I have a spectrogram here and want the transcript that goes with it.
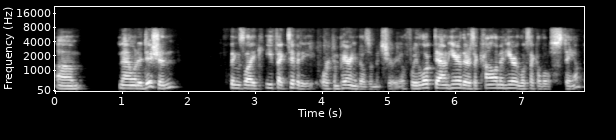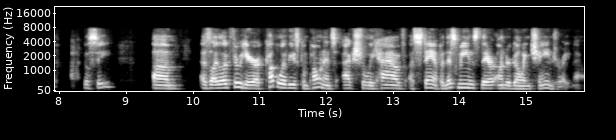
Um, now, in addition, things like effectivity or comparing bills of material. If we look down here, there's a column in here, it looks like a little stamp, you'll see. Um, as I look through here, a couple of these components actually have a stamp, and this means they're undergoing change right now,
